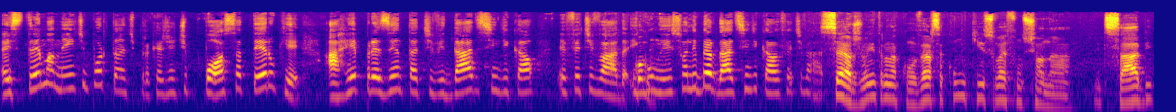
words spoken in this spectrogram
é extremamente importante para que a gente possa ter o quê? A representatividade sindical efetivada como... e com isso a liberdade sindical efetivada. Sérgio, entra na conversa como que isso vai funcionar. A gente sabe,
